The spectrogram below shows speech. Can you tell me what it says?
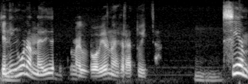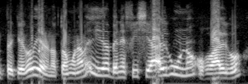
que ninguna medida que toma el gobierno es gratuita. Siempre que el gobierno toma una medida, beneficia a alguno o algo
